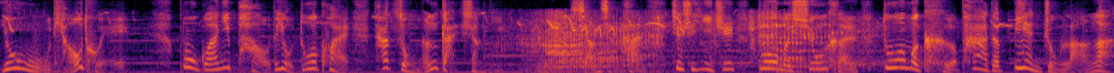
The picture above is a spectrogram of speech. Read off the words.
有五条腿。不管你跑得有多快，它总能赶上你。想想看，这是一只多么凶狠、多么可怕的变种狼啊！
